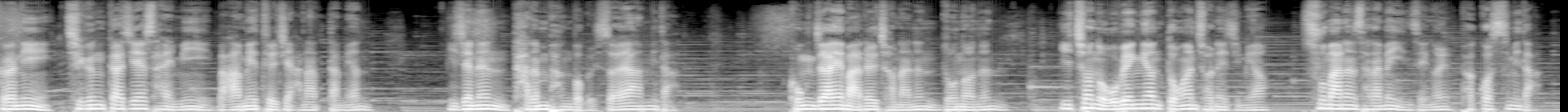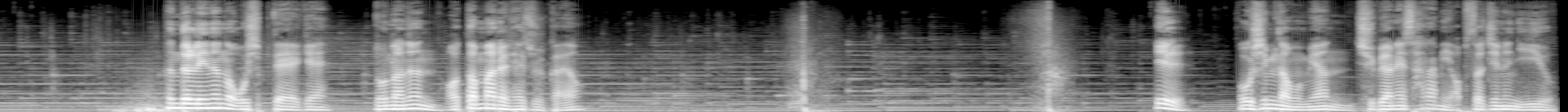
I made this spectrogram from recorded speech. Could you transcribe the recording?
그러니 지금까지의 삶이 마음에 들지 않았다면 이제는 다른 방법을 써야 합니다. 공자의 말을 전하는 논어는 2500년 동안 전해지며 수많은 사람의 인생을 바꿨습니다. 흔들리는 50대에게 논어는 어떤 말을 해줄까요? 1. 50 넘으면 주변에 사람이 없어지는 이유.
